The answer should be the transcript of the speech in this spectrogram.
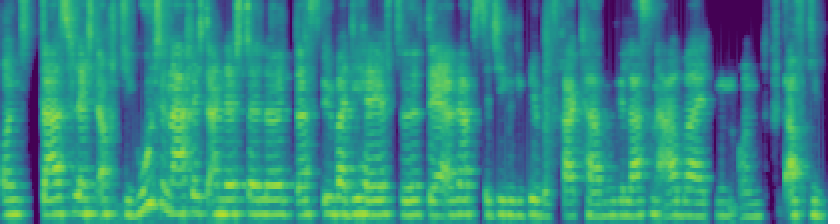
Und da ist vielleicht auch die gute Nachricht an der Stelle, dass über die Hälfte der Erwerbstätigen, die wir befragt haben, gelassen arbeiten und auf die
